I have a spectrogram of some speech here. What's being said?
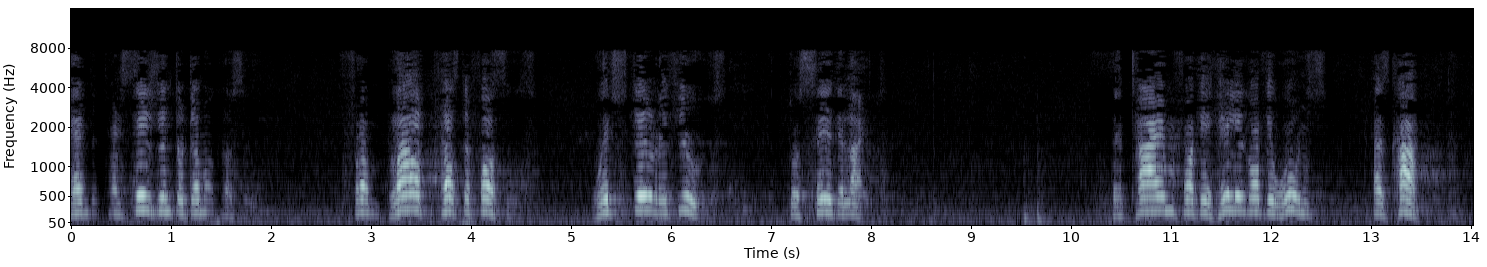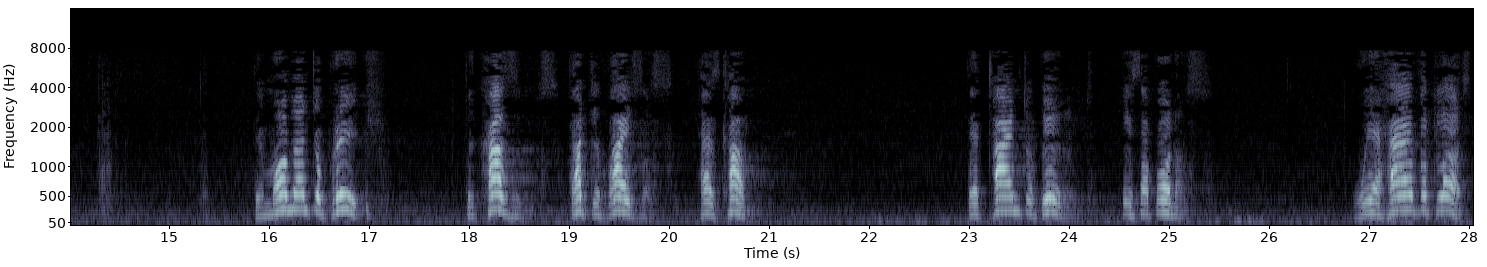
and the transition to democracy from bloodthirsty forces which still refuse to see the light. The time for the healing of the wounds has come. The moment to bridge the chasms that divides us has come. The time to build is upon us. We have at last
